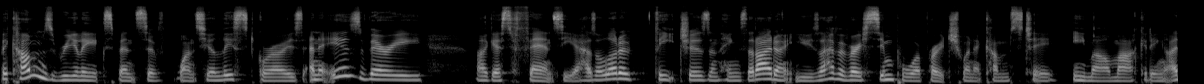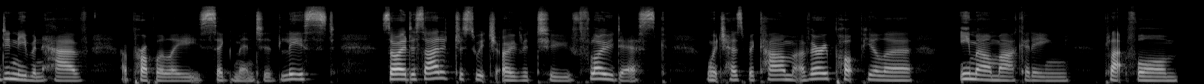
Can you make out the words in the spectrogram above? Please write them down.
becomes really expensive once your list grows. And it is very, I guess, fancy. It has a lot of features and things that I don't use. I have a very simple approach when it comes to email marketing. I didn't even have a properly segmented list. So I decided to switch over to Flodesk, which has become a very popular email marketing platform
